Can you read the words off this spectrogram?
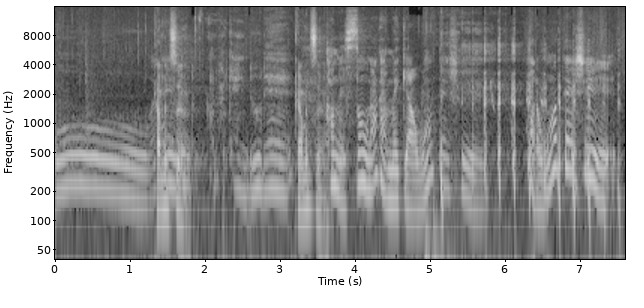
Ooh. Coming soon. Do, I can't do that. Coming soon. Coming soon. I gotta make y'all want that shit. gotta want that shit.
